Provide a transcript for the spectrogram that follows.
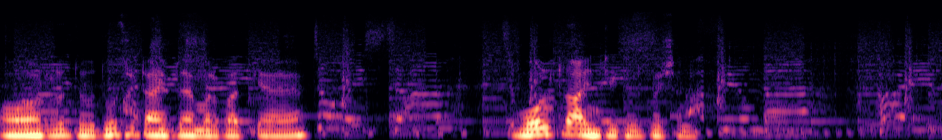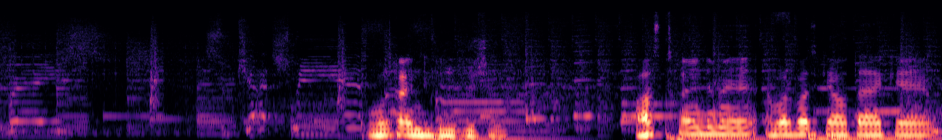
और जो दूसरी टाइप है हमारे पास क्या है? Volterra integral equation Volterra integral equation first kind में हमारे पास क्या होता है कि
